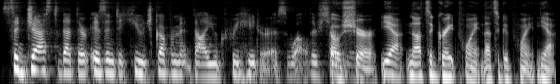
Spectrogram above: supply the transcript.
suggest that there isn't a huge government value creator as well. There's oh sure, yeah, no, that's a great point. That's a good point. Yeah.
